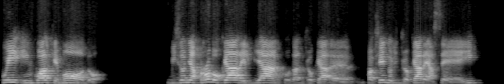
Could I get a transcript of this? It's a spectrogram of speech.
Qui in qualche modo bisogna provocare il bianco eh, facendogli giocare a 6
